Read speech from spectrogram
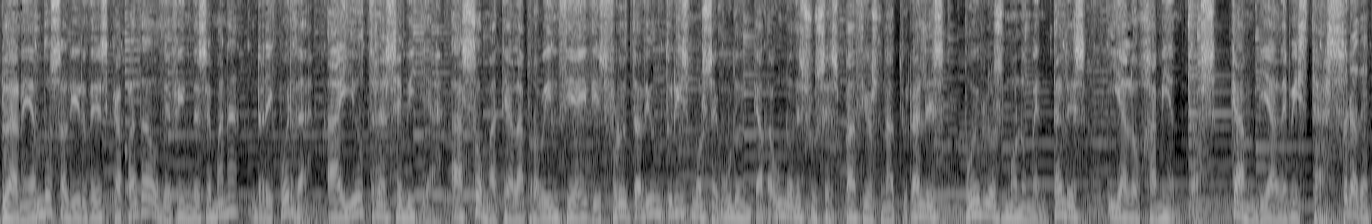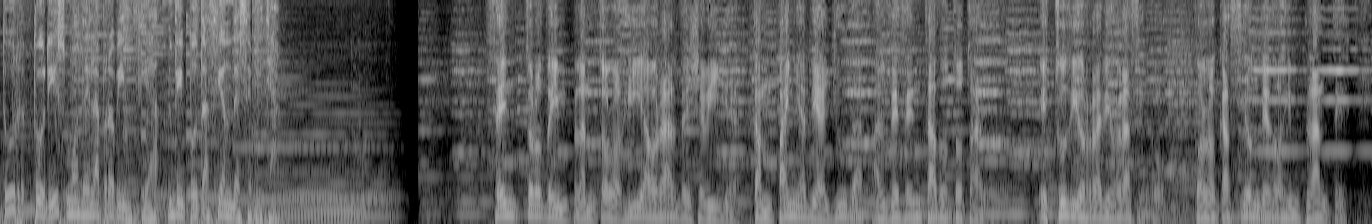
¿Planeando salir de escapada o de fin de semana? Recuerda, hay otra Sevilla. Asómate a la provincia y disfruta de un turismo seguro en cada uno de sus espacios naturales, pueblos monumentales y alojamientos. Cambia de vistas. ProDetour Turismo de la Provincia, Diputación de Sevilla. Centro de Implantología Oral de Sevilla. Campaña de ayuda al decentado total. Estudio radiográfico, colocación de dos implantes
